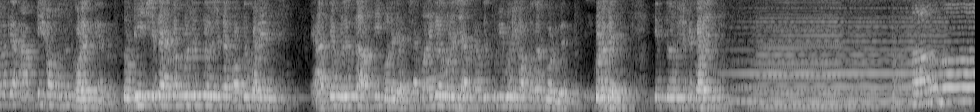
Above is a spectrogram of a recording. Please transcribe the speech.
আমাকে, আপনি সম্বোধন করেন কেন? তো উনি সেটা এখন পর্যন্ত সেটা বন্ধ করেননি। আজকে পর্যন্ত আপনি বলে যাচ্ছে আমি অনেকবার বলেছি আপনাকে তুমি বলে সম্বোধন করবে, করবেন। কিন্তু সেটা করেননি। আমার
